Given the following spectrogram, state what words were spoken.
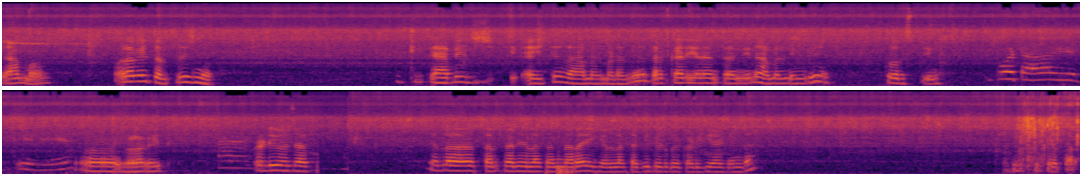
ಜಾಮ ಒಳಗೈತಲ್ಲ ಫ್ರಿಜ್ನಾಗ ಕ್ಯಾಬೇಜ್ ಐತೆ, ಅದು ಆಮೇಲೆ ಮಾಡೋದು. ತರಕಾರಿ ಏನಂತ ಅಂದಿನ ಆಮೇಲೆ ನಿಮಗೆ ತೋರಿಸ್ತೀನಿ. ಇದ್ರೊಳಗೈತೆ. ರೆಡಿ ಜಾತು ಎಲ್ಲ ತರಕಾರಿ ಎಲ್ಲ ತಂದಾರ, ಈಗೆಲ್ಲ ತೆಗೆದಿಡ್ಬೇಕು ಅಡುಗೆ ಆಗಿಂದ. ಪೇಪರ್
